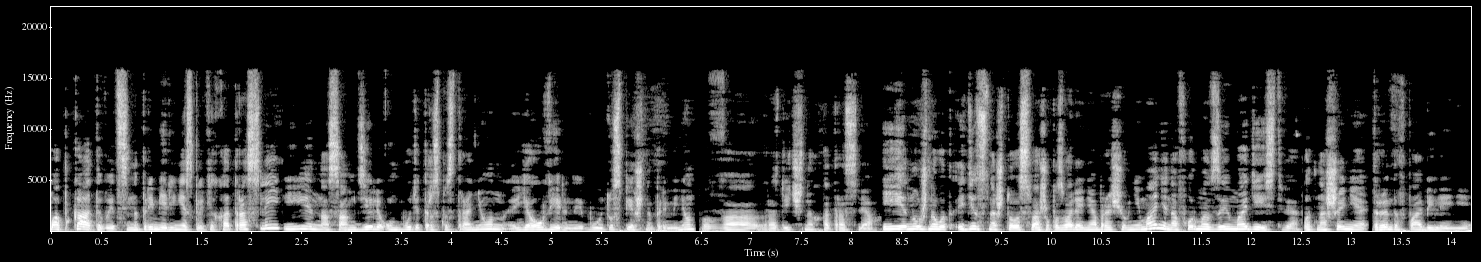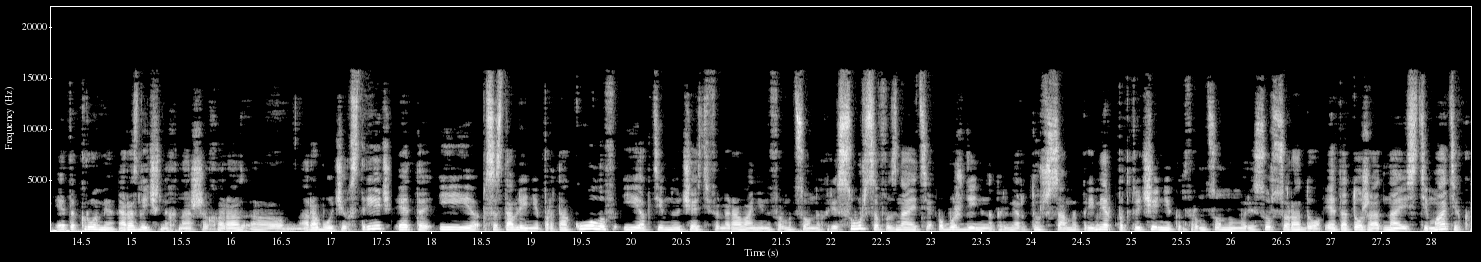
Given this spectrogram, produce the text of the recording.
обкатывается на примере нескольких отраслей, и на самом деле он будет распространен, я уверена, и будет успешно применен в различных отраслях. И нужно вот единственное, что, с вашего позволения, обращу внимание на формы взаимодействия в отношении трендов трендов по обелению. Это кроме различных наших э, рабочих встреч, это и составление протоколов, и активное участие в формировании информационных ресурсов. Вы знаете, побуждение, например, тот же самый пример подключения к информационному ресурсу РАДО. Это тоже одна из тематик,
